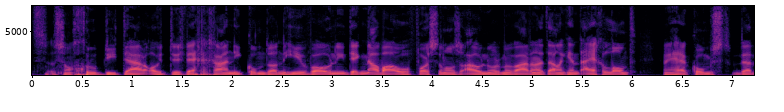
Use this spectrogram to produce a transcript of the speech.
Zo'n groep die daar ooit dus weggegaan. Die komt dan hier wonen. Die denkt, nou, we houden vast aan onze oude normen waren. En uiteindelijk in het eigen land van herkomst. Daar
